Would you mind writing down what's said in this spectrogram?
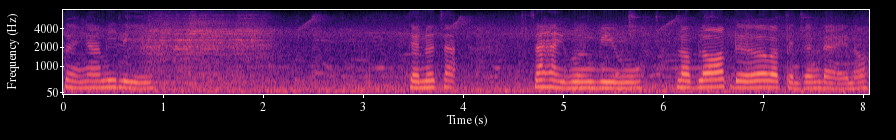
สวยงามมิลี เดี๋ยวหนูจะจะให้เบิงวิว รอบๆเด้อว่าเป็นจังใดเนาะ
